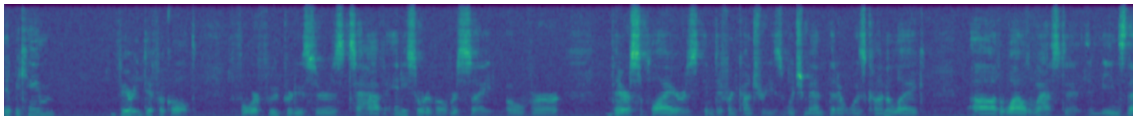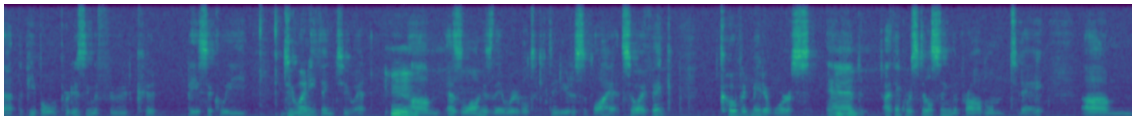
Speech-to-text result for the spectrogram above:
it became very difficult for food producers to have any sort of oversight over their suppliers in different countries, which meant that it was kind of like uh, the Wild West. It, it means that the people producing the food could basically do anything to it Mm. um, as long as they were able to continue to supply it. So I think COVID made it worse, and Mhm. I think we're still seeing the problem today um,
